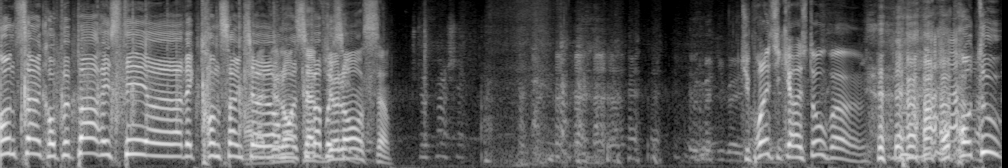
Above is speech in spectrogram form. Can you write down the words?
Ticours. 35, on peut pas rester euh, avec 35 Ah, la euh, en moins, violence, c'est la pas possible. violence. Tu prends les tickets resto ou pas On prend tout.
